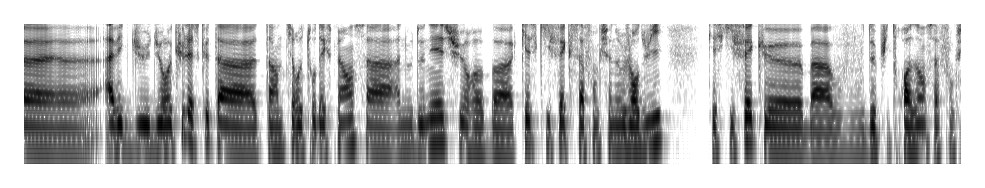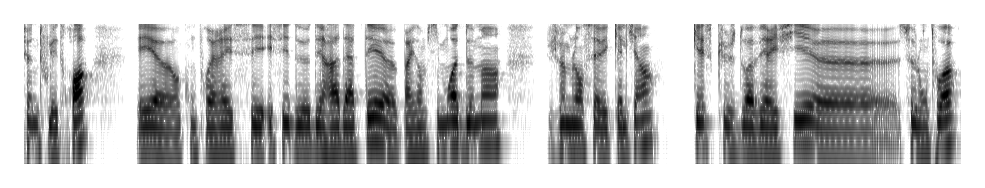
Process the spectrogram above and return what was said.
Euh, avec du, recul, est-ce que tu as, un petit retour d'expérience à, nous donner sur bah, qu'est-ce qui fait que ça fonctionne aujourd'hui? Qu'est-ce qui fait que bah, vous, depuis trois ans, ça fonctionne tous les trois et euh, qu'on pourrait essayer, essayer de, de réadapter? Euh, Par exemple, si moi, demain, je veux me lancer avec quelqu'un, qu'est-ce que je dois vérifier selon toi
